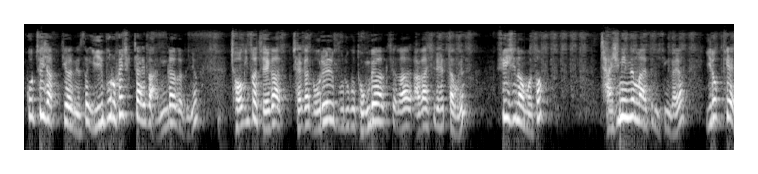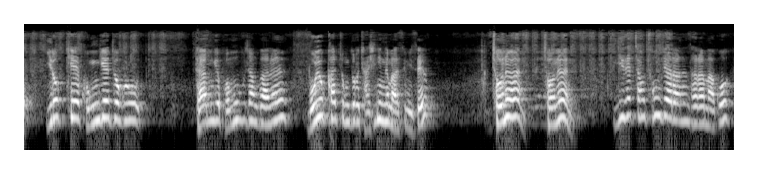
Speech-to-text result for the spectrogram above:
꼬투리 잡기 위해서 일부러 회식 자리도 안 가거든요. 저기서 제가 제가 노래를 부르고 동백 아가씨를 했다고요? 셋이 넘어서 자신 있는 말씀이신가요? 이렇게 이렇게 공개적으로 대한민국 법무부 장관을 모욕할 정도로 자신 있는 말씀이세요? 저는 저는 이세창 총재라는 사람하고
